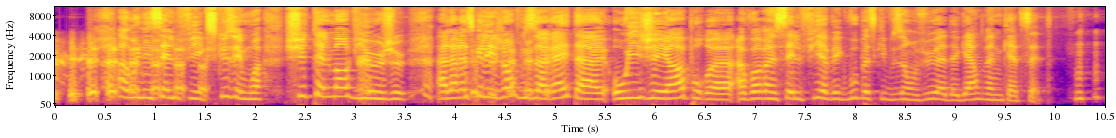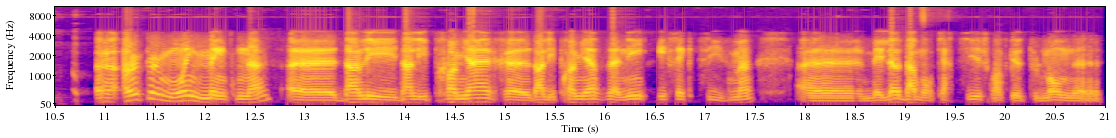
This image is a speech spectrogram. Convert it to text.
ah oui, les selfies, excusez-moi. Je suis tellement vieux jeu. Alors, est-ce que les gens vous arrêtent à, au IGA pour euh, avoir un selfie avec vous parce qu'ils vous ont vu à De Garde 24-7? Euh, un peu moins maintenant. Euh, dans les dans les premières euh, dans les premières années, effectivement. mais là, dans mon quartier, je pense que tout le monde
